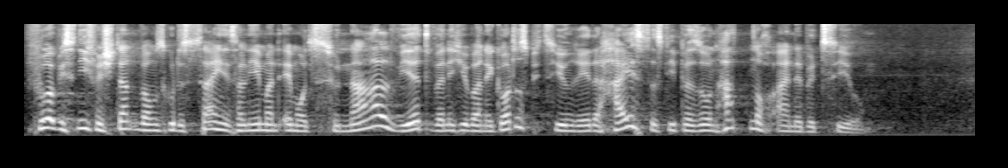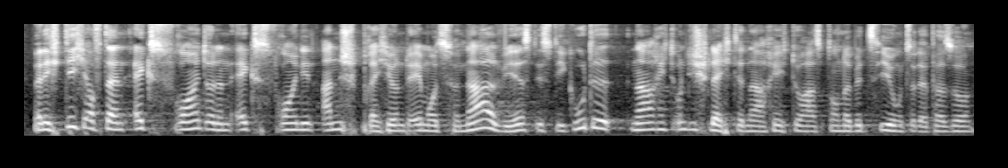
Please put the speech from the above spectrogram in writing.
Früher habe ich es nie verstanden, warum es ein gutes Zeichen ist. Weil jemand emotional wird, wenn ich über eine Gottesbeziehung rede, heißt es, die Person hat noch eine Beziehung. Wenn ich dich auf deinen Ex-Freund oder eine Ex-Freundin anspreche und emotional wirst, ist die gute Nachricht und die schlechte Nachricht, du hast noch eine Beziehung zu der Person.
